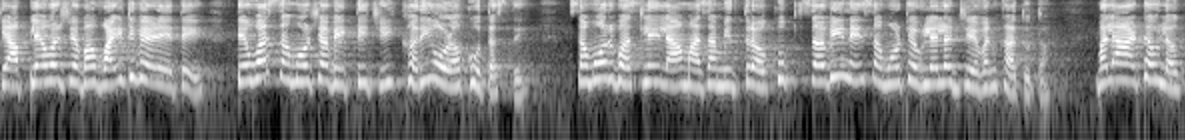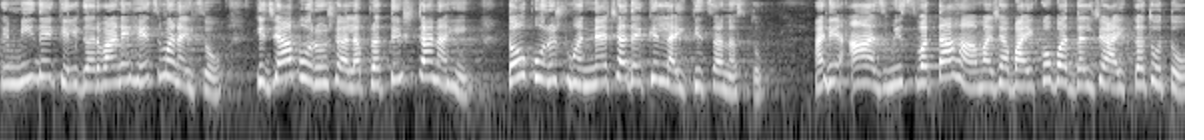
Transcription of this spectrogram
की आपल्यावर जेव्हा वाईट वेळ येते तेव्हाच समोरच्या व्यक्तीची खरी ओळख होत असते. समोर बसलेला माझा मित्र खूप चवीने समोर ठेवलेलं जेवण खात होता. मला आठवलं की मी देखील गर्वाने हेच म्हणायचो की ज्या पुरुषाला प्रतिष्ठा नाही तो पुरुष म्हणण्याच्या देखील लायकीचा नसतो. आणि आज मी स्वतः माझ्या बायकोबद्दल जे ऐकत होतो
